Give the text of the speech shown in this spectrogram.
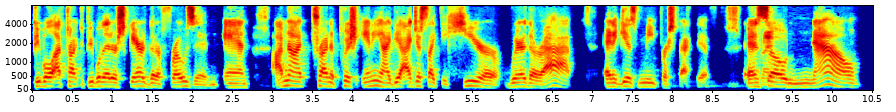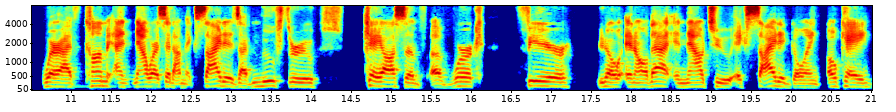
people i've talked to people that are scared that are frozen and i'm not trying to push any idea i just like to hear where they're at and it gives me perspective and right. so now where i've come and now where i said i'm excited is i've moved through chaos of of work fear you know, and all that. And now to excited going, okay,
